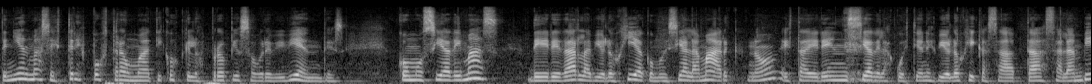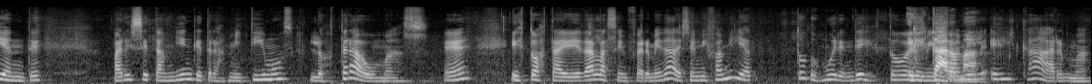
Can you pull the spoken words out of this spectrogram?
tenían más estrés postraumáticos que los propios sobrevivientes, como si además de heredar la biología, como decía Lamarck, ¿no? esta herencia de las cuestiones biológicas adaptadas al ambiente, parece también que transmitimos los traumas. ¿eh? Esto hasta heredar las enfermedades. En mi familia todos mueren de esto. El karma. el karma.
